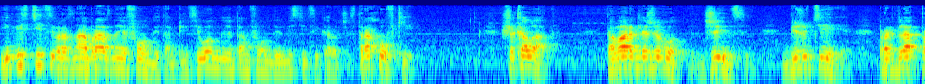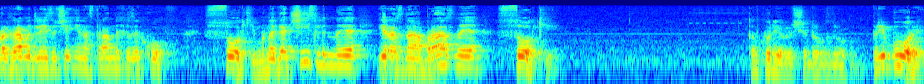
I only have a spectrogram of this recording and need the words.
Инвестиции в разнообразные фонды, там пенсионные там фонды инвестиций, короче, страховки, шоколад, товары для животных, джинсы, бижутерия, программы для изучения иностранных языков, соки, многочисленные и разнообразные соки, конкурирующие друг с другом, приборы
